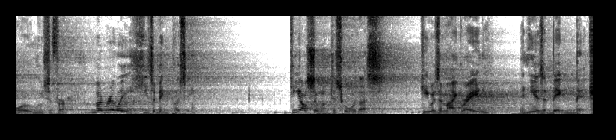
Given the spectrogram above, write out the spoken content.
or Lucifer. But really, he's a big pussy. He also went to school with us, he was in my grade, and he is a big bitch.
